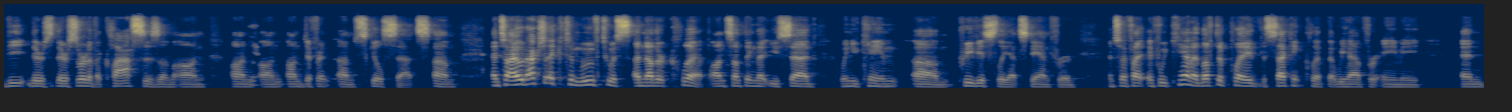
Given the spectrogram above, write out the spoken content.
the there's there's sort of a classism on on Yeah. on on different um, skill sets. Um, and so i would actually like to move to a another clip on something that you said when you came um, previously at stanford and so if i if we can i'd love to play the second clip that we have for amy and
